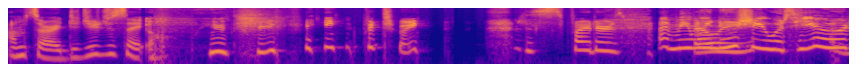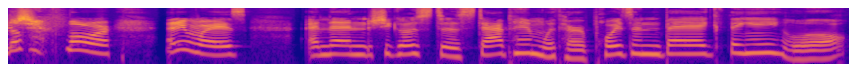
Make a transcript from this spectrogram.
I'm sorry, did you just say only three feet between the spider's I mean, we knew she was and the huge. floor? Anyways, and then she goes to stab him with her poison bag thingy. Ugh.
